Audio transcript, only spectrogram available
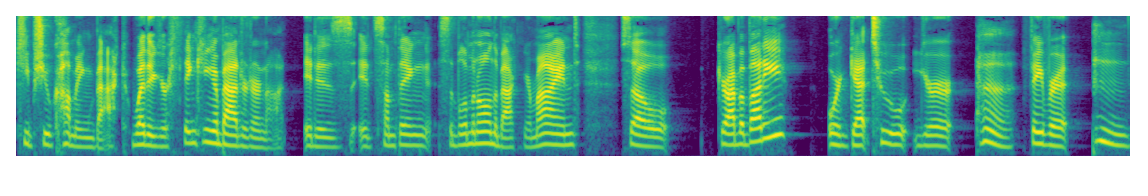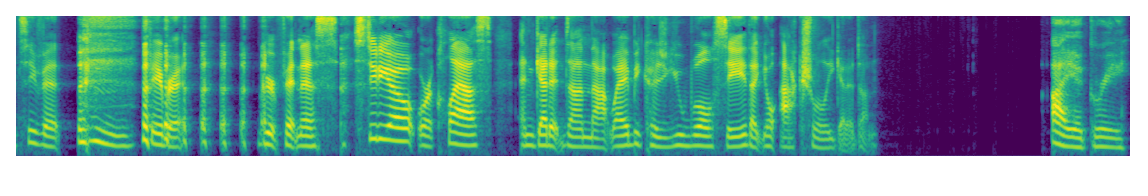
keeps you coming back whether you're thinking about it or not it is it's something subliminal in the back of your mind so grab a buddy or get to your favorite CFIT, favorite group fitness studio or class and get it done that way because you will see that you'll actually get it done. I agree.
